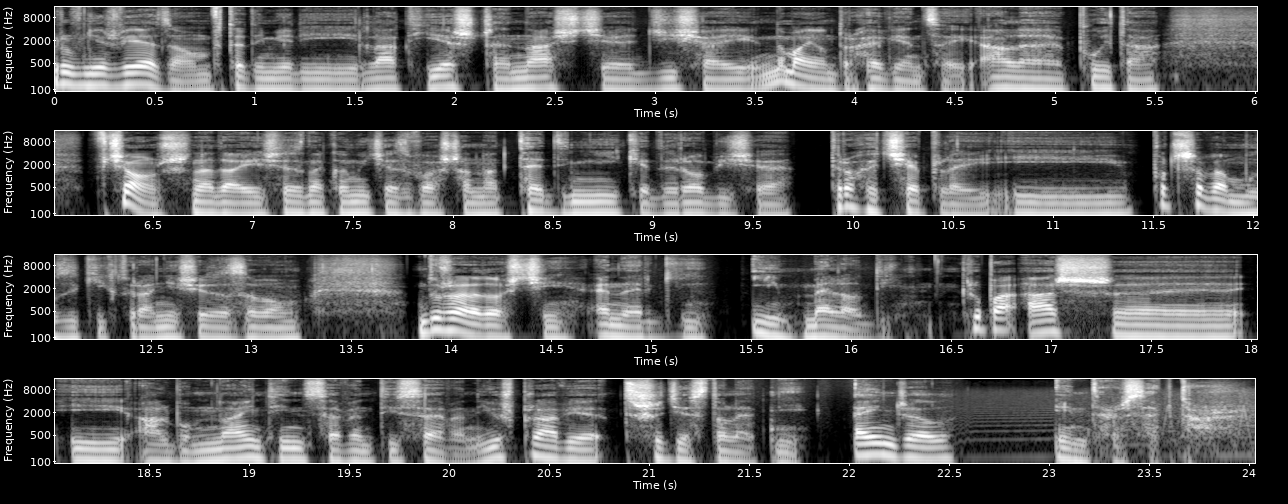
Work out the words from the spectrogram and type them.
również wiedzą. Wtedy mieli lat jeszcze naście, dzisiaj no mają trochę więcej, ale płyta wciąż nadaje się znakomicie, zwłaszcza na te dni, kiedy robi się trochę cieplej i potrzeba muzyki, która niesie ze sobą dużo radości, energii i melodii. Grupa Ash yy, i album 1977, już prawie 30-letni. Angel Interceptor.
